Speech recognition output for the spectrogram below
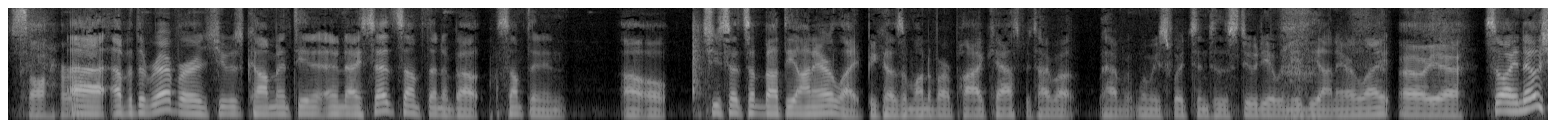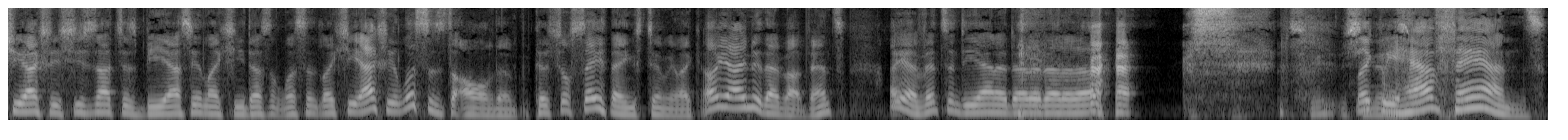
Saw her. uh, up at the river, and she was commenting, and I said something about something. And oh, she said something about the on-air light because in one of our podcasts we talk about having when we switch into the studio, we need the on-air light. Oh yeah. So I know she actually she's not just BSing like she doesn't listen like she actually listens to all of them because she'll say things to me like oh yeah I knew that about Vince oh yeah Vince and Deanna da da da da da She- she like we have fans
